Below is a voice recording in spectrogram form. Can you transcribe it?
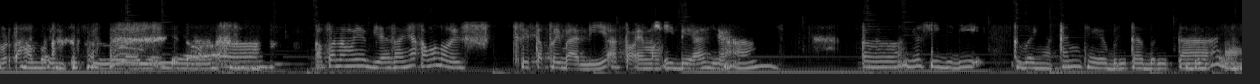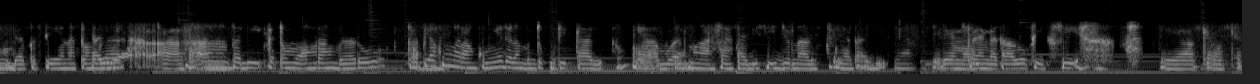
bertahap berintis dulu. Uh, apa namanya biasanya kamu nulis cerita pribadi atau emang ide aja? Uh, ya sih jadi kebanyakan kayak berita-berita yang didapetin atau enggak. uh, uh, tadi ketemu orang baru. Tapi aku ngerangkumnya dalam bentuk berita gitu. Oh, ya buat mengasah tadi si jurnalistiknya tadi. Ya. Jadi emang saya nggak terlalu fiksi. Iya oke oke.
